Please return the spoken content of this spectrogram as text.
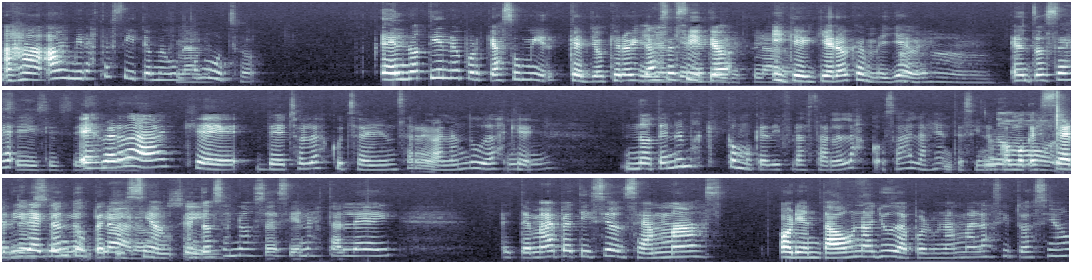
Ajá, ay, mira este sitio, me gusta mucho. Él no tiene por qué asumir que yo quiero ir a ese sitio y que quiero que me lleve. Entonces, es verdad que, de hecho lo escuché en Se Regalan Dudas, que no tenemos que como que disfrazarle las cosas a la gente, sino como que ser directo en tu petición. Entonces, no sé si en esta ley el tema de petición sea más orientado a una ayuda por una mala situación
